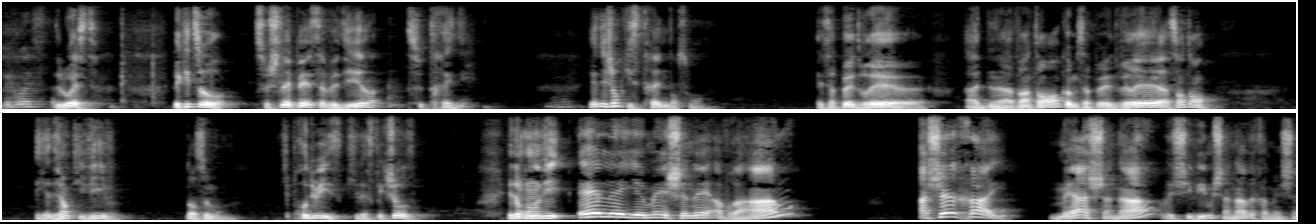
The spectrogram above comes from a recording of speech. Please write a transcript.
De l'Ouest. de l'ouest. Bekitsour, se schlepper, ça veut dire se traîner. Il y a des gens qui se traînent dans ce monde. Et ça peut être vrai euh, à, à 20 ans, comme ça peut être vrai à 100 ans. Et il y a des gens qui vivent dans ce monde, qui produisent, qui laissent quelque chose. Et donc on nous dit, Ele yeme shene Avraham, asher chai, mea shana, veshivim shana, vechamesh.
